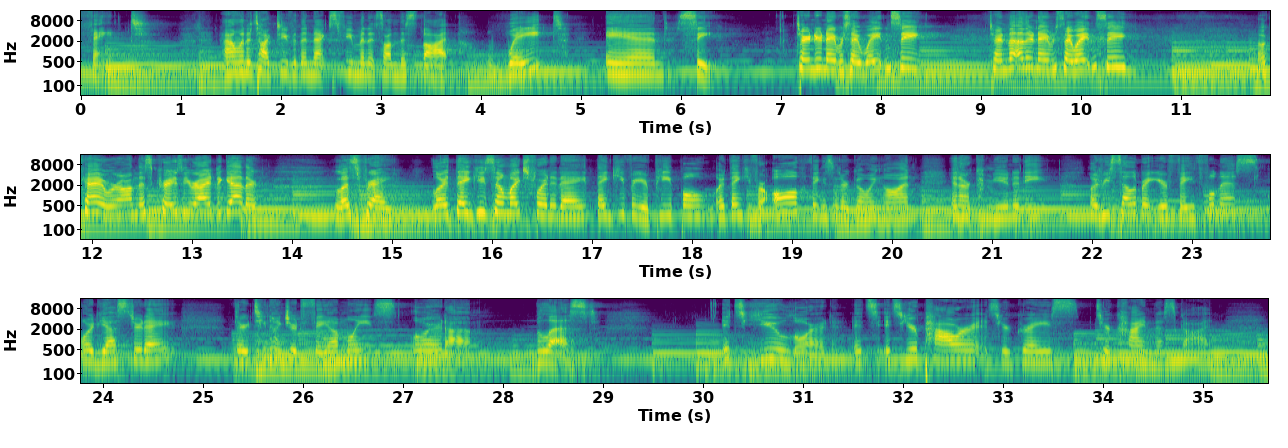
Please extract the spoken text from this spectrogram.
faint. I want to talk to you for the next few minutes on this thought wait and see. Turn to your neighbor, say, wait and see. Turn to the other neighbor, say, wait and see. Okay, we're on this crazy ride together. Let's pray. Lord, thank you so much for today. Thank you for your people. Lord, thank you for all the things that are going on in our community. Lord, we celebrate your faithfulness. Lord, yesterday, 1,300 families, Lord, um, blessed. It's you, Lord. It's, it's your power, it's your grace, it's your kindness, God,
